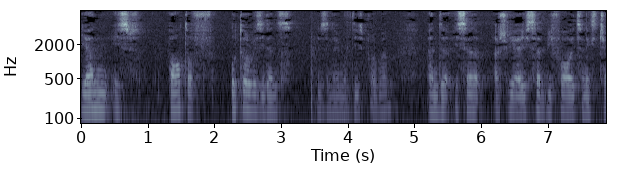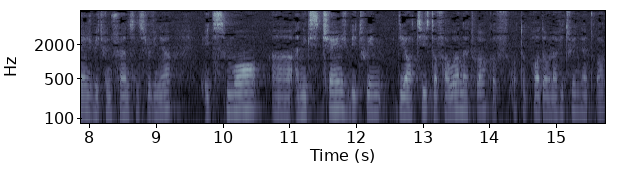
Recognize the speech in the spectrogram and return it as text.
Jan is part of Auto Residence, is the name of this program. And uh, said, actually, I said before, it's an exchange between France and Slovenia. It's more uh, an exchange between the artists of our network, of Autoprod or La Vitrine network,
